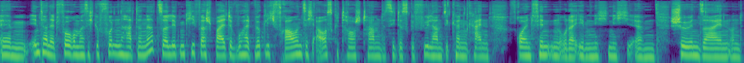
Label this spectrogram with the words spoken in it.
ähm, Internetforum, was ich gefunden hatte, ne, zur Lippenkieferspalte, wo halt wirklich Frauen sich ausgetauscht haben, dass sie das Gefühl haben, sie können keinen Freund finden oder eben nicht, nicht ähm, schön sein. Und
